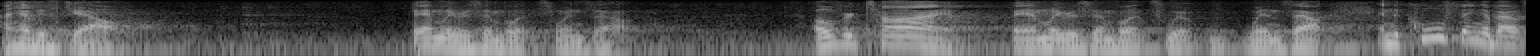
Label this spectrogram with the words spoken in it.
I have his jowl. Family resemblance wins out. Over time, family resemblance wins out. And the cool thing about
